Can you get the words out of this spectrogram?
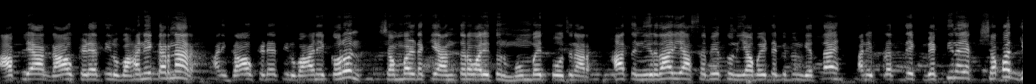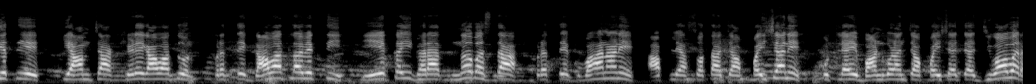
आपल्या गावखेड्यातील वाहने करणार आणि गावखेड्यातील वाहने करून शंभर टक्के अंतरवालीतून मुंबईत पोहोचणार. हाच निर्धार या सभेतून या बैठकीतून घेतलाय आणि प्रत्येक व्यक्तीनं एक शपथ घेतली की आमच्या खेडेगावातून प्रत्येक गावातला व्यक्ती एकही घरात न बसता प्रत्येक वाहनाने आपल्या स्वतःच्या पैशाने कुठल्याही भांडवळांच्या पैशाच्या जीवावर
